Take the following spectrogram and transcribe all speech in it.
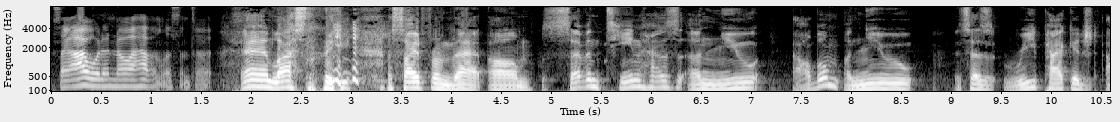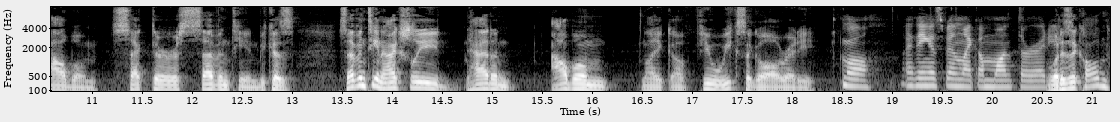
It's like I wouldn't know. I haven't listened to it. And lastly, aside from that, um, Seventeen has a new album, a new. It says repackaged album, Sector Seventeen, because Seventeen actually had an album like a few weeks ago already. Well, I think it's been like a month already. What is it called?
